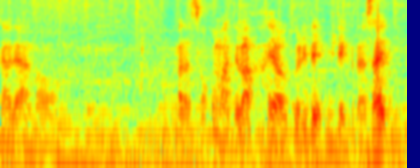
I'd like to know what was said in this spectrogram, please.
なのであのまだそこまでは早送りで見てください。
